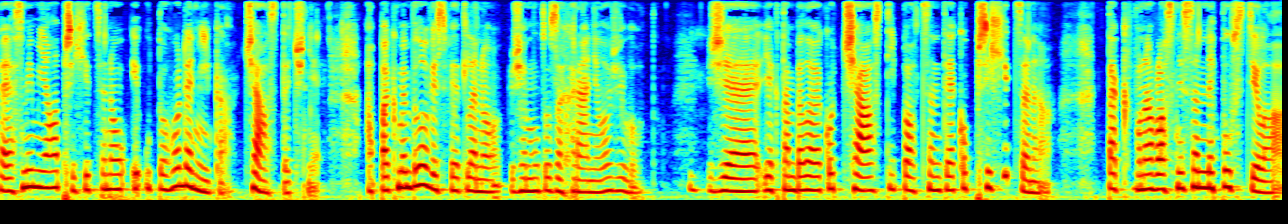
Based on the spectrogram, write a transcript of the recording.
já jsem ji měla přichycenou i u toho daníka, částečně. A pak mi bylo vysvětleno, že mu to zachránilo život že jak tam byla jako část té placenty jako přichycená, tak ona vlastně se nepustila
